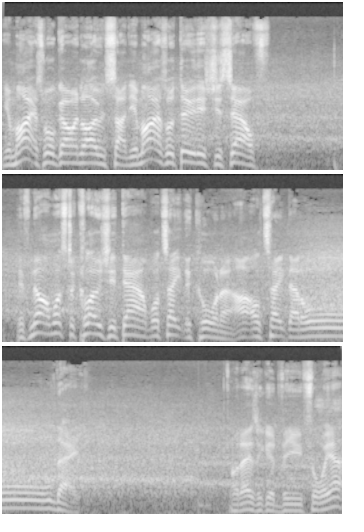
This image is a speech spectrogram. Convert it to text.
You might as well go alone, son. You might as well do this yourself. If no one wants to close you down, we'll take the corner. I'll take that all day. Well, there's a good view for you.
